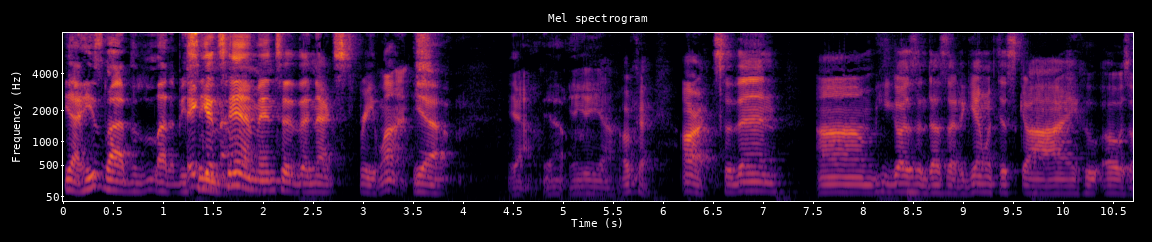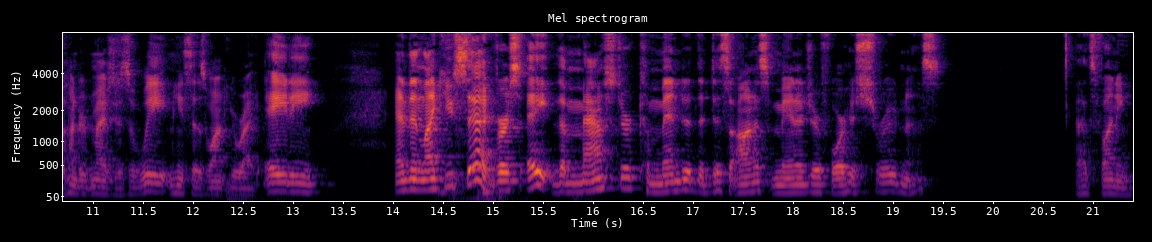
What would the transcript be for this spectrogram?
yeah, he's glad to let it be it seen. gets that way. him into the next free lunch. Yeah, Yeah. Yeah. Yeah. Yeah. Yeah. Okay. All right. So then um, he goes and does that again with this guy who owes 100 measures of wheat, and he says, "Why don't you write 80?" And then, like you said, verse 8 the master commended the dishonest manager for his shrewdness. That's funny.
